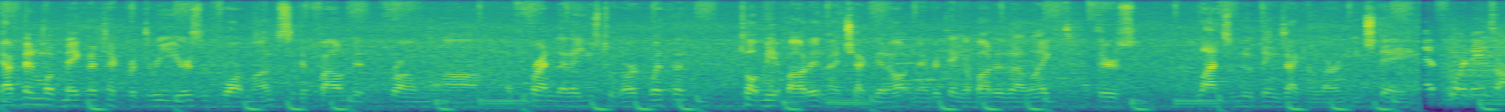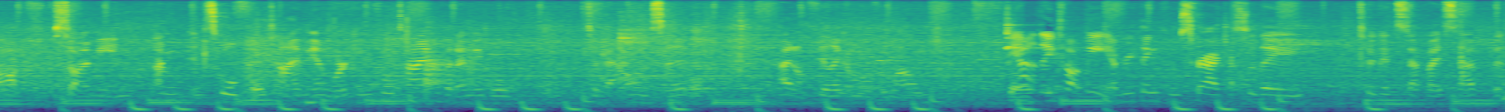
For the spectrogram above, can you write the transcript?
I've been with Magnatech for three years and four months. I found it from uh, a friend that I used to work with and told me about it and I checked it out and everything about it I liked. There's lots of new things I can learn each day. I have four days off, so I mean, I'm in school full-time and working full-time, but I'm able to balance it. I don't feel like I'm overwhelmed. Yeah, they taught me everything from scratch, so they took it step by step and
